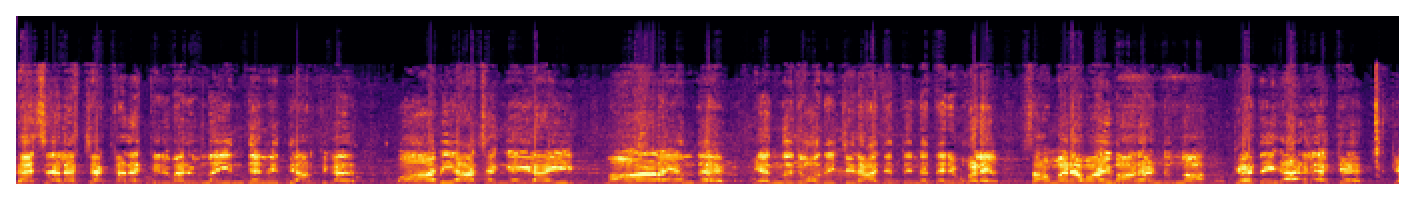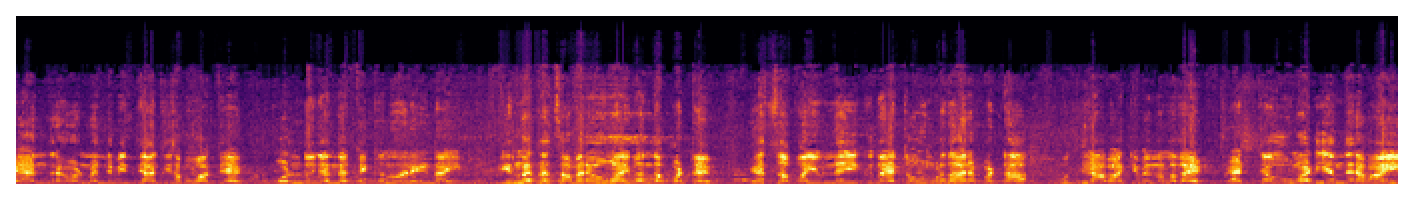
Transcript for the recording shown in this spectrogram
ദശലക്ഷക്കണക്കിന് വരുന്ന ഇന്ത്യൻ വിദ്യാർത്ഥികൾ ഭാവി ആശങ്കയിലായി നാളെ എന്ത് എന്ന് ചോദിച്ച് രാജ്യത്തിന്റെ തെരുവുകളിൽ സമരമായി മാറേണ്ടുന്ന ഗതികളിലേക്ക് കേന്ദ്ര ഗവൺമെന്റ് വിദ്യാർത്ഥി സമൂഹത്തെ കൊണ്ടുചെന്നെത്തിക്കുന്നതിനുണ്ടായി ഇന്നത്തെ സമരവുമായി ബന്ധപ്പെട്ട് എസ് എഫ് ഐ ഉന്നയിക്കുന്ന ഏറ്റവും പ്രധാനപ്പെട്ട മുദ്രാവാക്യം എന്നുള്ളത് ഏറ്റവും അടിയന്തരമായി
